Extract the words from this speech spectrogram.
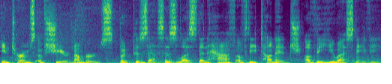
in terms of sheer numbers, but possesses less than half of the tonnage of the US Navy.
